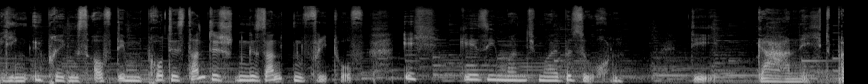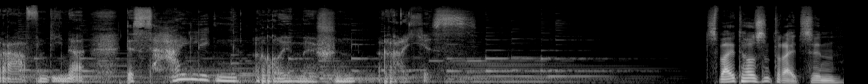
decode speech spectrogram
liegen übrigens auf dem protestantischen Gesandtenfriedhof. Ich gehe sie manchmal besuchen. Die gar nicht braven Diener des heiligen römischen Reiches. 2013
